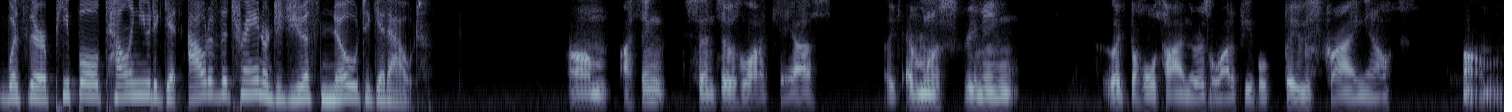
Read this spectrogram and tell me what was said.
was there people telling you to get out of the train, or did you just know to get out? Um, I think since there was a lot of chaos, like everyone was screaming, like the whole time. There was a lot of people, babies crying, you know. Um,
